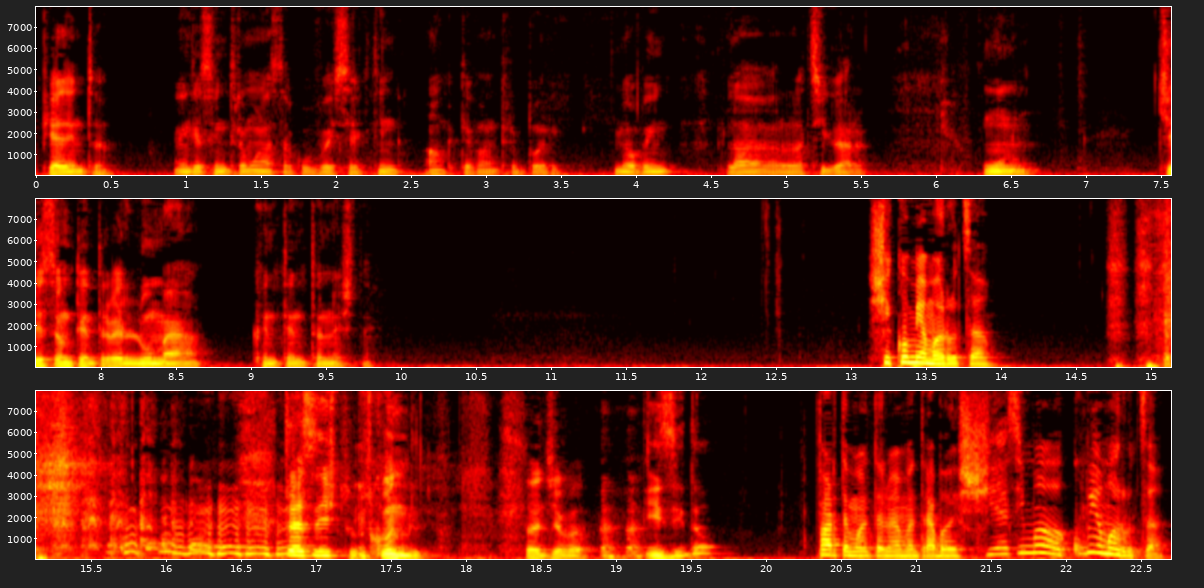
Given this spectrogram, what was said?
Fii atentă. Înainte să intrăm în asta cu voice acting, am câteva întrebări. Mi-au venit la, la țigară. 1. Ce să nu te întrebe lumea când te întâlnește? Și cum e măruță? Trebuie să zici tu, scund. Sau ceva. Easy, da? Foarte multă lume mă întreabă, și ia zi mă, cum e măruță?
